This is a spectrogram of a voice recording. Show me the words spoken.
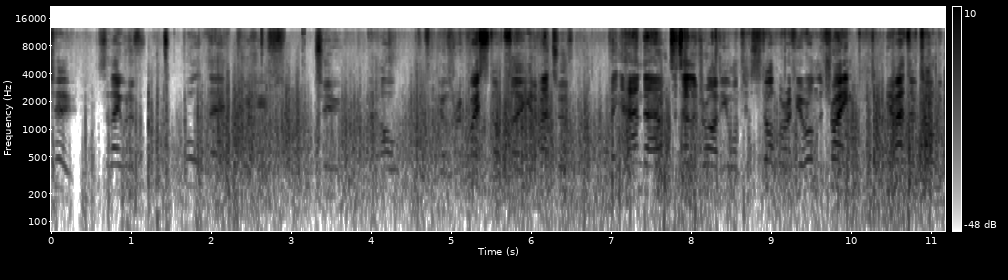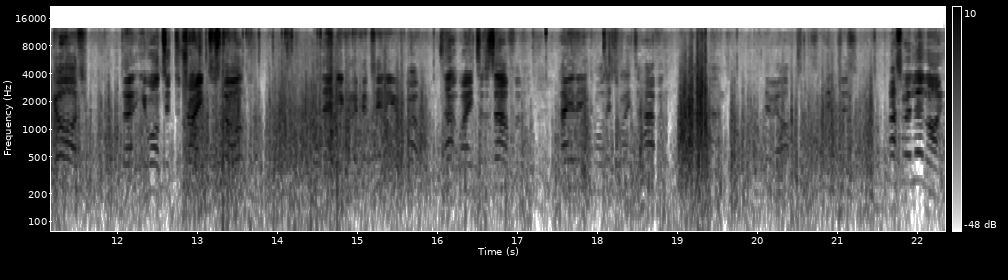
too. So they would have brought their produce to the hole there was a request stop. So you'd have had to have put your hand out to tell the driver you wanted to stop, or if you're on the train, you'd have had to have told the guard that you wanted the train to stop. And then you could have continued, well, that way to the south of Hayling, or this way to Havant. And here we are. That's what it looked like.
